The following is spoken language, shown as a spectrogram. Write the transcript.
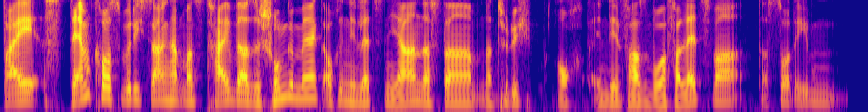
bei Stamkos würde ich sagen, hat man es teilweise schon gemerkt, auch in den letzten Jahren, dass da natürlich auch in den Phasen, wo er verletzt war, dass dort eben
